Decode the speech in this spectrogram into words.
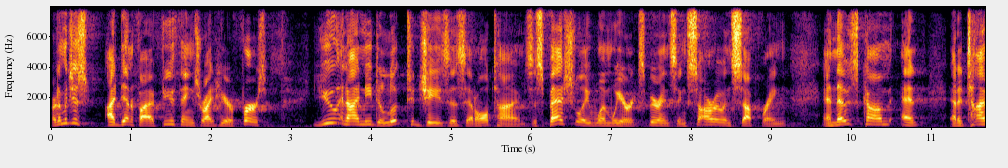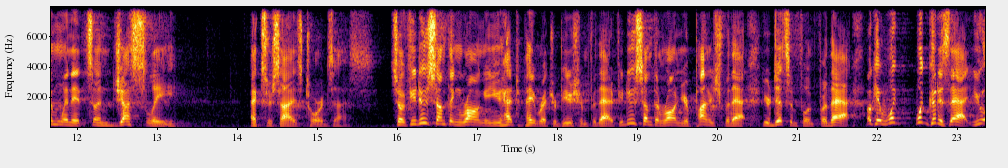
Or let me just identify a few things right here. First, you and I need to look to Jesus at all times, especially when we are experiencing sorrow and suffering, and those come at, at a time when it's unjustly exercised towards us. So if you do something wrong and you have to pay retribution for that, if you do something wrong, you're punished for that, you're disciplined for that. Okay, what, what good is that? You,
